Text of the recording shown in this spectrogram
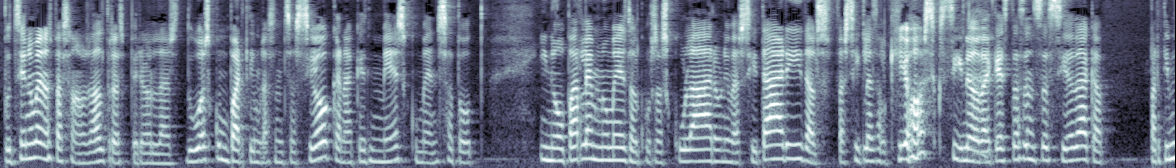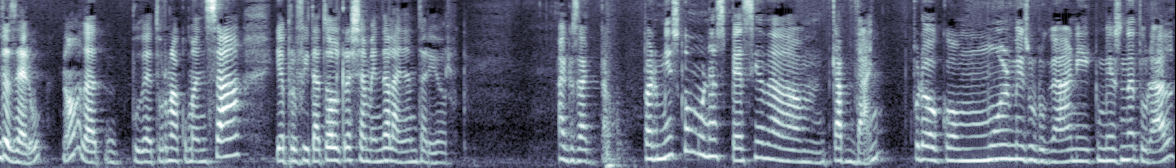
potser només ens passa a nosaltres, però les dues compartim la sensació que en aquest mes comença tot. I no parlem només del curs escolar, universitari, dels fascicles al quiosc, sinó d'aquesta sensació de que partim de zero, no? de poder tornar a començar i aprofitar tot el creixement de l'any anterior. Exacte. Per mi és com una espècie de cap d'any, però com molt més orgànic, més natural,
